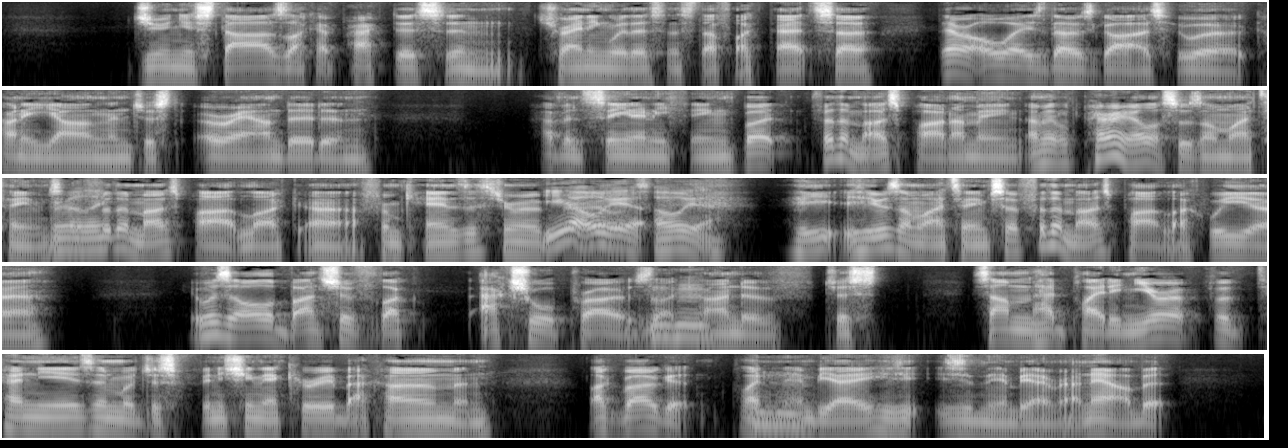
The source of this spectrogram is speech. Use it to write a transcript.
junior stars like at practice and training with us and stuff like that. So there are always those guys who are kind of young and just around it and haven't seen anything. But for the most part, I mean, I mean, Perry Ellis was on my team. So Really? for the most part, like uh, from Kansas, do you remember? yeah, Perry oh yeah, oh yeah. He he was on my team. So for the most part, like we, uh, it was all a bunch of like actual pros, like kind of just some had played in Europe for ten years and were just finishing their career back home, and like Bogut played in the NBA. He, he's in the NBA right now, but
